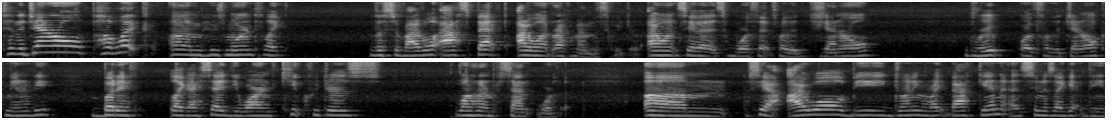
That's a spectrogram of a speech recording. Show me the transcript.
to the general public, um, who's more into like the survival aspect, I wouldn't recommend this creature. I wouldn't say that it's worth it for the general group or for the general community. But if, like I said, you are into cute creatures, 100% worth it. Um, so yeah, I will be joining right back in as soon as I get the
